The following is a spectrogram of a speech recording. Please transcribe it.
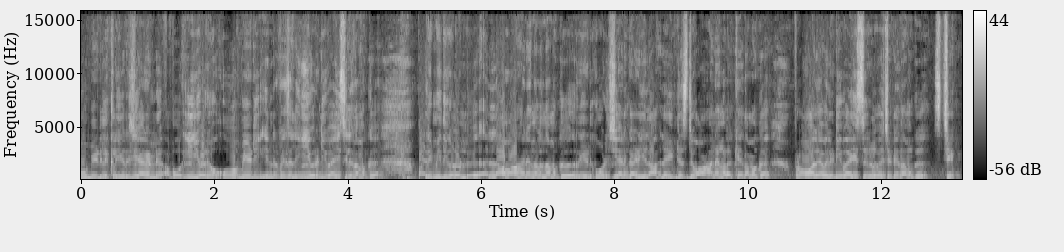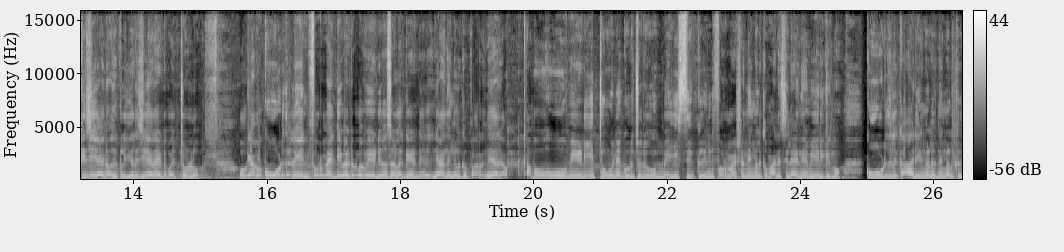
ഒ ബി ഡിയിൽ ക്ലിയർ ചെയ്യാനുണ്ട്. അപ്പോൾ ഈ ഒരു ഒ ബി ഡി ഇന്റർഫേസ് അല്ലെങ്കിൽ ഈ ഒരു ഡിവൈസിൽ നമുക്ക് പരിമിതികളുണ്ട്. എല്ലാ വാഹനങ്ങളും നമുക്ക് റീഡ് കോഡ് ചെയ്യാനും കഴിയില്ല. ലേറ്റസ്റ്റ് വാഹനങ്ങളൊക്കെ നമുക്ക് പ്രോ ലെവൽ ഡിവൈസുകൾ വെച്ചിട്ടേ നമുക്ക് ചെക്ക് ചെയ്യാനോ അത് ക്ലിയർ ചെയ്യാനായിട്ട് പറ്റുള്ളൂ. ഓക്കെ അപ്പോൾ കൂടുതൽ ഇൻഫോർമേറ്റീവ് ആയിട്ടുള്ള വീഡിയോസുകളൊക്കെ ആയിട്ട് ഞാൻ നിങ്ങൾക്ക് പറഞ്ഞു തരാം അപ്പോൾ ഒ ബി ഡി ടൂവിനെ കുറിച്ചൊരു ബേസിക് ഇൻഫർമേഷൻ നിങ്ങൾക്ക് മനസ്സിലായി ഞാൻ വിചാരിക്കുന്നു. കൂടുതൽ കാര്യങ്ങൾ നിങ്ങൾക്ക്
